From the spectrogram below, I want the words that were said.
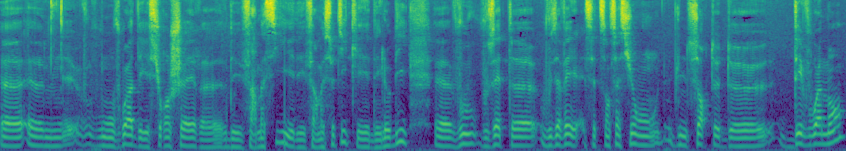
on voit des surenchères des pharmacies et des pharmaceutiques et des lobbies. vous, vous, êtes, vous avez cette sensation d'une sorte de dévoiement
